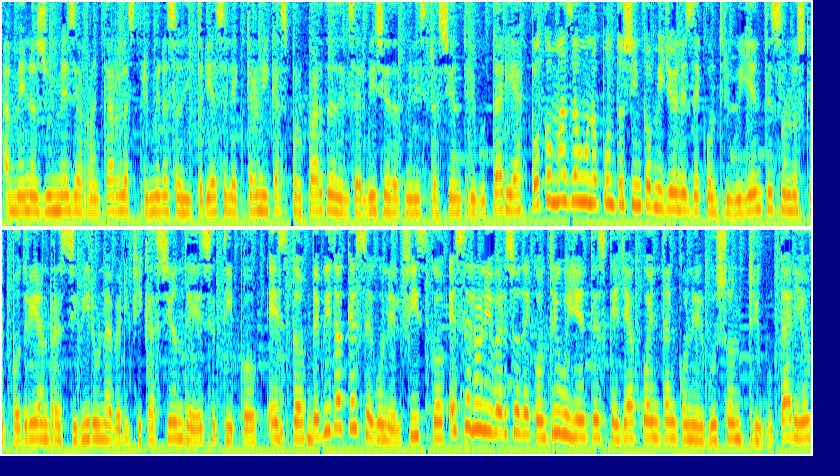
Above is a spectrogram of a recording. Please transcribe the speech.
A menos de un mes de arrancar las primeras auditorías electrónicas por parte del Servicio de Administración Tributaria, poco más de 1.5 millones de contribuyentes son los que podrían recibir una verificación de ese tipo. Esto debido a que, según el fisco, es el universo de contribuyentes que ya cuentan con el buzón tributario,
